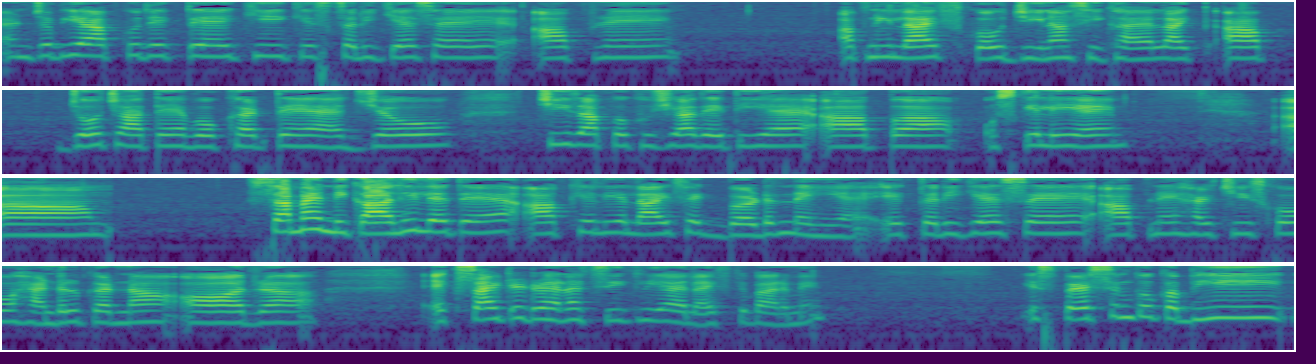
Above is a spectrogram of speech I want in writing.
एंड जब ये आपको देखते हैं कि किस तरीके से आपने अपनी लाइफ को जीना सीखा है। लाइक like, आप जो चाहते हैं वो करते हैं। जो चीज़ आपको खुशियाँ देती है आप उसके लिए आ, समय निकाल ही लेते हैं। आपके लिए लाइफ एक बर्डन नहीं है। एक तरीके से आपने हर चीज़ को हैंडल करना और एक्साइटेड रहना सीख लिया है लाइफ के बारे में। इस पर्सन को कभी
